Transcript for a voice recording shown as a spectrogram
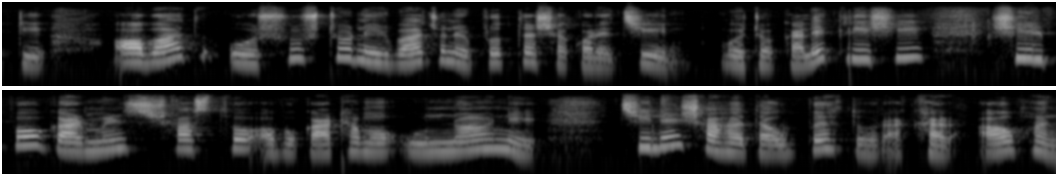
একটি অবাধ ও সুষ্ঠু নির্বাচনের প্রত্যাশা করে চীন। বৈঠককালে কৃষি, শিল্প, গার্মেন্টস, স্বাস্থ্য, অবকাঠামো, উন্নয়নে চীনের সহায়তা অব্যাহত রাখার আহ্বান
